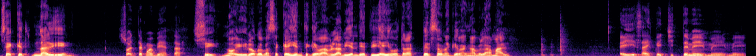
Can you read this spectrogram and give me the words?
sea que nadie, Suerte con el bienestar. sí, ¿no? Y lo que pasa es que hay gente que va a hablar bien de ti y hay otras personas que van a hablar mal. Ey, ¿sabes qué chiste me, me, me...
